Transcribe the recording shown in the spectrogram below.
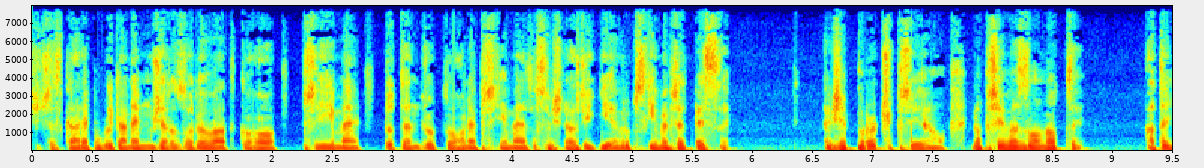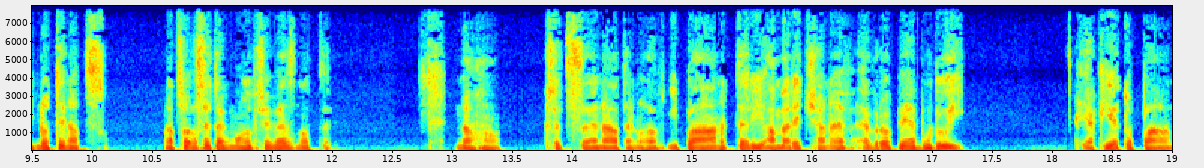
že Česká republika nemůže rozhodovat, koho přijme do tendru, koho nepřijme, to se všechno řídí evropskými předpisy. Takže proč přijel? No přivezl noty. A teď noty na co? Na co asi tak mohl přivést noty? No, přece na ten hlavní plán, který američané v Evropě budují. Jaký je to plán?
